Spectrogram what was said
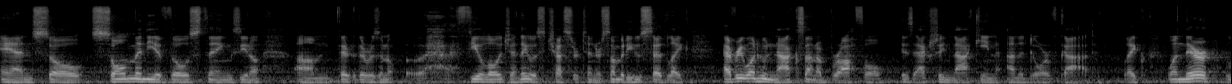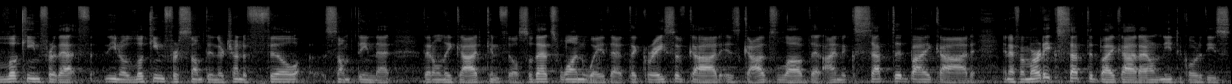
and so so many of those things, you know, um, there, there was a uh, theologian, I think it was Chesterton or somebody who said like, everyone who knocks on a brothel is actually knocking on the door of God. Like when they're looking for that, you know, looking for something, they're trying to fill something that, that only God can fill. So that's one way that the grace of God is God's love, that I'm accepted by God. And if I'm already accepted by God, I don't need to go to these,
